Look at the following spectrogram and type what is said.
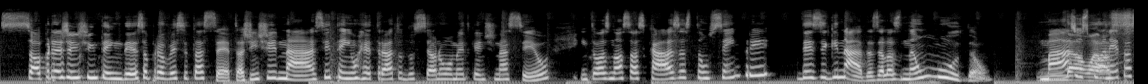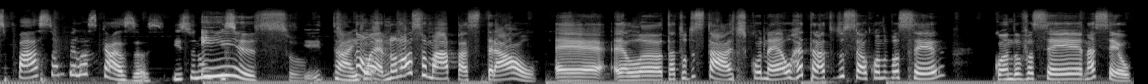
Só pra gente entender, só pra eu ver se tá certo. A gente nasce, tem um retrato do céu no momento que a gente nasceu, então as nossas casas estão sempre designadas, elas não mudam. Mas não, os planetas elas... passam pelas casas. Isso não Isso. Tá, então... Não, é, no nosso mapa astral, é, ela tá tudo estático, né? O retrato do céu quando você quando você nasceu.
